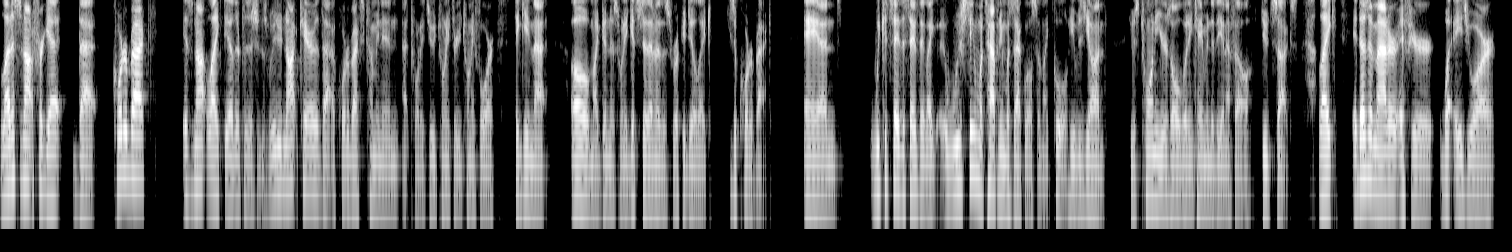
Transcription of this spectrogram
let us not forget that quarterback is not like the other positions. We do not care that a quarterback's coming in at 22, 23, 24, thinking that, oh my goodness, when he gets to the end of this rookie deal, like he's a quarterback. And we could say the same thing. Like we're seeing what's happening with Zach Wilson. Like, cool, he was young. He was 20 years old when he came into the NFL. Dude sucks. Like it doesn't matter if you're what age you are.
